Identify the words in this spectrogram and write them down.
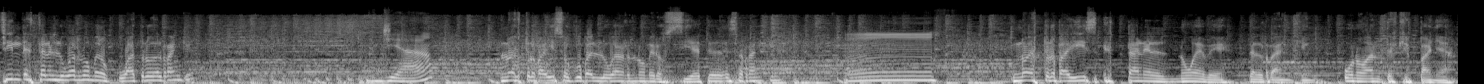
Chile está en el lugar número 4 del ranking. Ya. Nuestro país ocupa el lugar número 7 de ese ranking. Mm, Nuestro país está en el 9 del ranking, uno antes que España.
